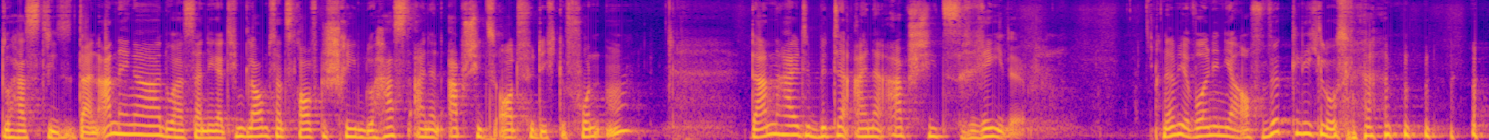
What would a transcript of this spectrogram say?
Du hast diese, deinen Anhänger, du hast deinen negativen Glaubenssatz draufgeschrieben, du hast einen Abschiedsort für dich gefunden. Dann halte bitte eine Abschiedsrede. Ne, wir wollen ihn ja auch wirklich loswerden.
